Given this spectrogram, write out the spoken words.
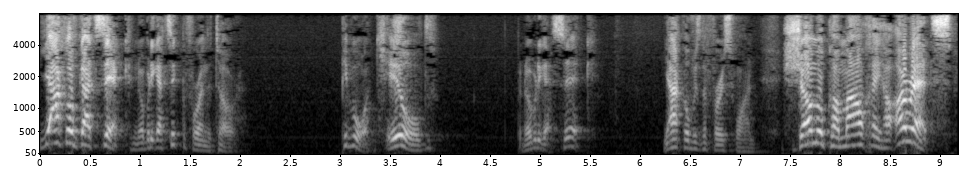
Yaakov got sick. Nobody got sick before in the Torah. People were killed, but nobody got sick. Yaakov was the first one. Shamu kamalchei haaretz.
